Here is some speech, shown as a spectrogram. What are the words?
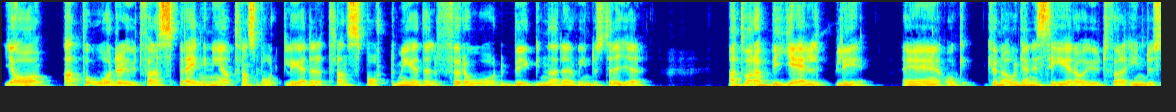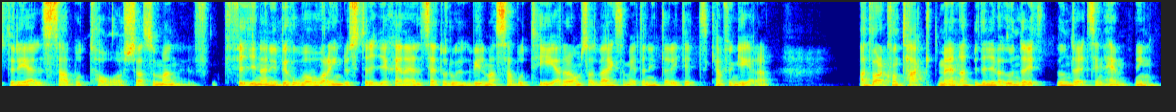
Ja, att på order utföra sprängning av transportleder, transportmedel, förråd, byggnader och industrier. Att vara behjälplig Eh, och kunna organisera och utföra industriell sabotage. Alltså man, finan är i behov av våra industrier generellt sett och då vill man sabotera dem så att verksamheten inte riktigt kan fungera. att vara kontaktmän, att bedriva underrättelseinhämtning,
